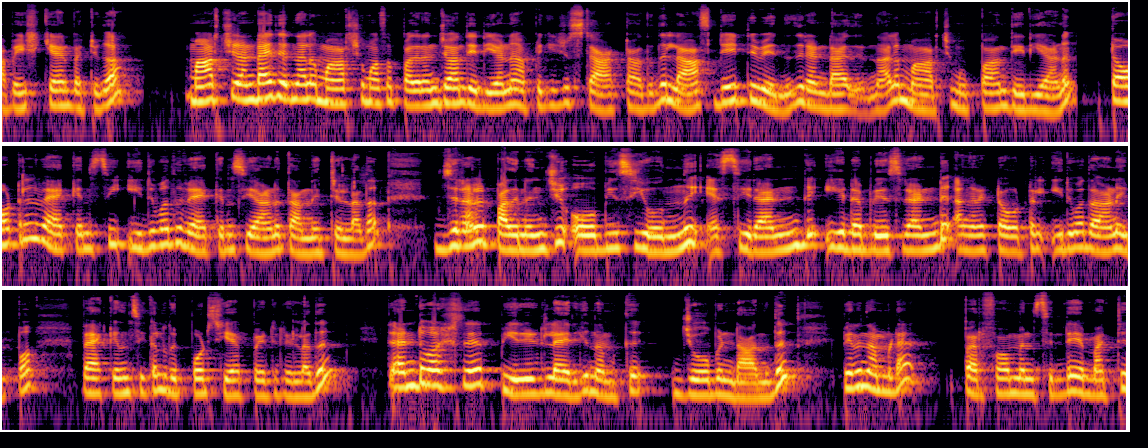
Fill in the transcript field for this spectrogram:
അപേക്ഷിക്കാൻ പറ്റുക. മാർച്ച് രണ്ടായിരത്തി ഇരുപത്തിനാല് മാർച്ച് മാസം പതിനഞ്ചാം തീയതിയാണ് അപ്ലിക്കേഷൻ സ്റ്റാർട്ട് ആകുന്നത് ലാസ്റ്റ് ഡേറ്റ് വരുന്നത് രണ്ടായിരത്തി ഇരുപത്തിനാല് മാർച്ച് മുപ്പതാം തീയതിയാണ്. ടോട്ടൽ വേക്കൻസി ഇരുപത് വേക്കൻസിയാണ് തന്നിട്ടുള്ളത്. ജനറൽ പതിനഞ്ച് ഒ ബി സി ഒന്ന് എസ് സി രണ്ട് ഇ ഡബ്ല്യു എസ് രണ്ട് അങ്ങനെ ടോട്ടൽ ഇരുപതാണ് ഇപ്പോൾ വേക്കൻസികൾ റിപ്പോർട്ട് ചെയ്യപ്പെട്ടിട്ടുള്ളത്. രണ്ട് വർഷത്തെ പീരീഡിലായിരിക്കും നമുക്ക് ജോബ് ഉണ്ടാകുന്നത് പിന്നെ നമ്മുടെ പെർഫോമൻസിന്റെ മറ്റ്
